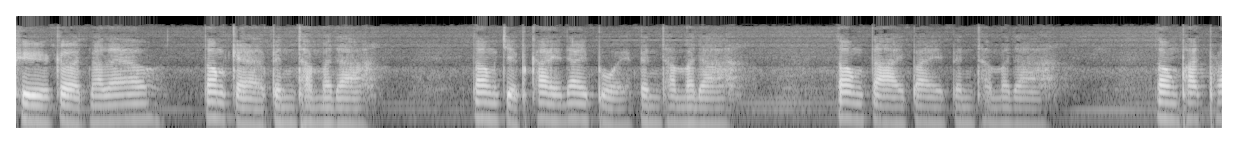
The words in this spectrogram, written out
คือเกิดมาแล้วต้องแก่เป็นธรรมดา ต้องเจ็บไข้ได้ป่วยเป็นธรรมดา ต้องตายไปเป็นธรรมดา ต้องพัดพร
